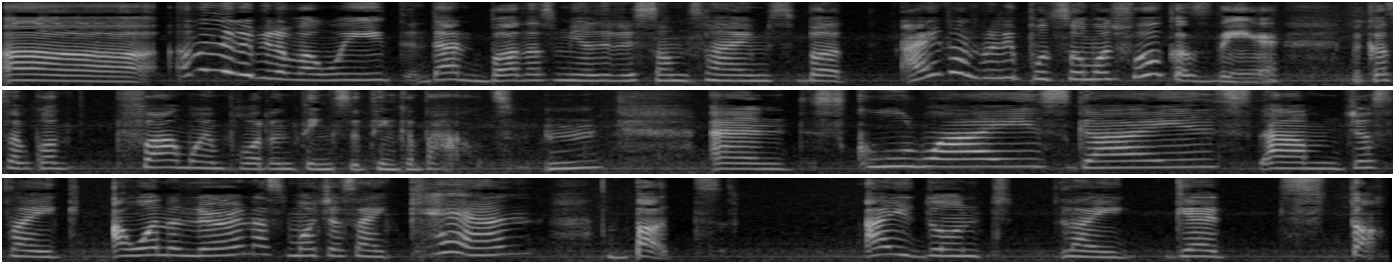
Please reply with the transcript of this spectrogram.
uh i'm a little bit overweight that bothers me a little sometimes but i don't really put so much focus there because i've got far more important things to think about mm? And school wise guys um just like i want to learn as much as i can but I don't like get stuck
